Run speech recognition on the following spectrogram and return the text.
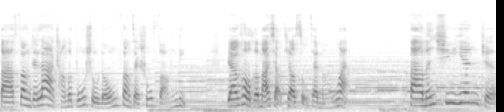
把放着腊肠的捕鼠笼放在书房里，然后和马小跳锁在门外，把门虚掩着，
